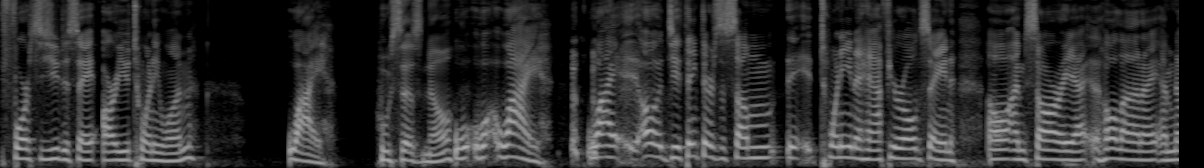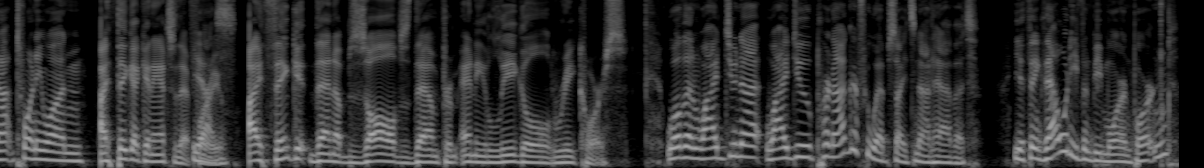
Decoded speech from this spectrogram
forces you to say, "Are you 21?" Why? Who says no? W- why? Why? Oh, do you think there's some uh, 20 and a half year old saying, "Oh, I'm sorry. I, hold on. I, I'm not 21." I think I can answer that for Yes. you. I think it then absolves them from any legal recourse. Well, then why do not? Why do pornography websites not have it? You think that would even be more important?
